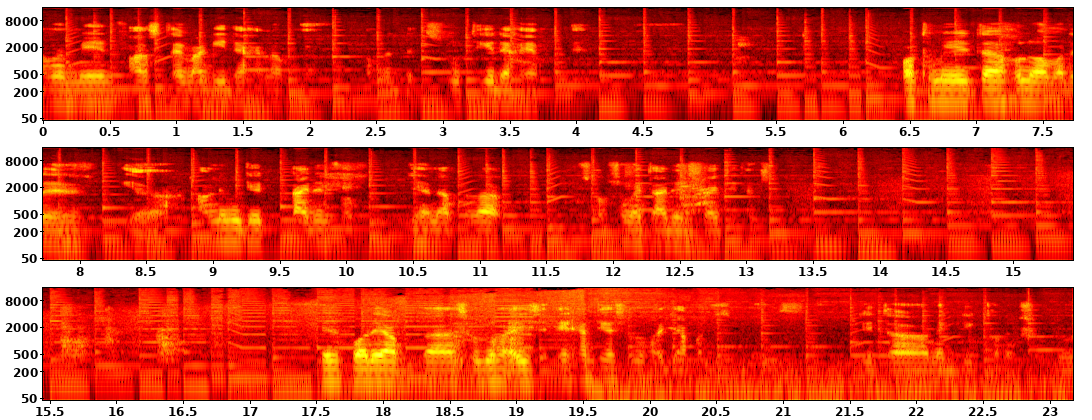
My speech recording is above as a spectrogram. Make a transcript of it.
আমরা মেন ফার্স্ট টাইম আগে দেখালাম না। আমরা শুরু থেকে দেখাই আপনাদের। প্রথমে এটা হলো আমাদের আনলিমিটেড টাইডেল শপ যেখানে আপনারা সবসময় টাইডেল পাইতে থাকেন। এরপরে আপনার শুরু হয়, এখান থেকে শুরু হয় জাপানিজ এটা অনেক দিক অনেক সুন্দর।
